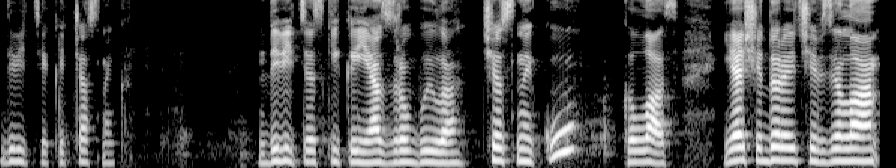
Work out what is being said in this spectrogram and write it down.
дивіться, який часник. Дивіться, скільки я зробила чеснику. Клас. Я ще, до речі, взяла,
